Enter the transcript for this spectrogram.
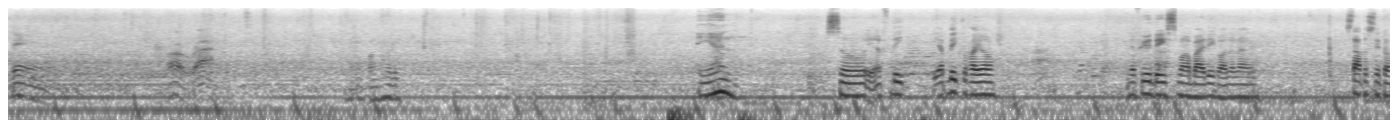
Bang! Alright! Ayan, panghuli. Ayan. So, i-update. I-update ko kayo in a few days mga buddy kung ano nang status nito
